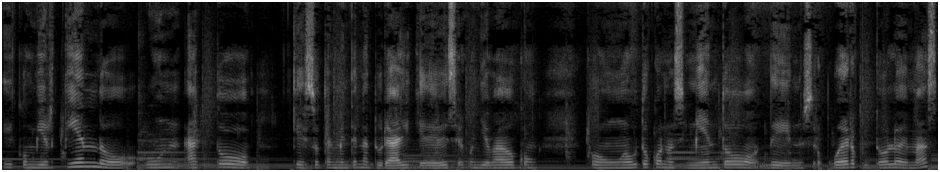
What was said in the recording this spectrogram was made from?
eh, convirtiendo un acto que es totalmente natural y que debe ser conllevado con, con un autoconocimiento de nuestro cuerpo y todo lo demás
